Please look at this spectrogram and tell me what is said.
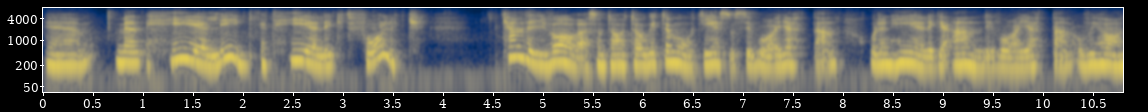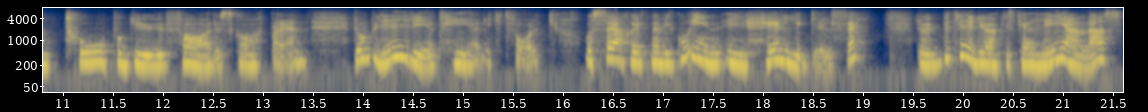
Eh, men helig, ett heligt folk kan vi vara som har tagit emot Jesus i våra hjärtan och den heliga Ande i våra hjärtan och vi har en tro på Gud, Fader, skaparen. Då blir vi ett heligt folk och särskilt när vi går in i helgelse det betyder ju att vi ska renas.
